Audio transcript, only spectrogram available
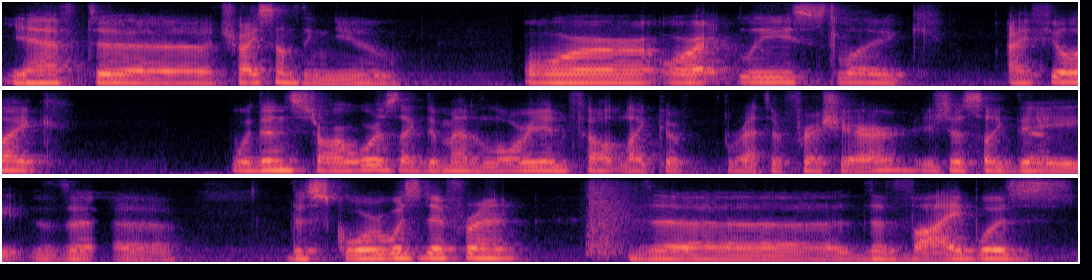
you have to try something new, or or at least like I feel like within Star Wars, like the Mandalorian felt like a breath of fresh air. It's just like they the uh, the score was different the the vibe was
